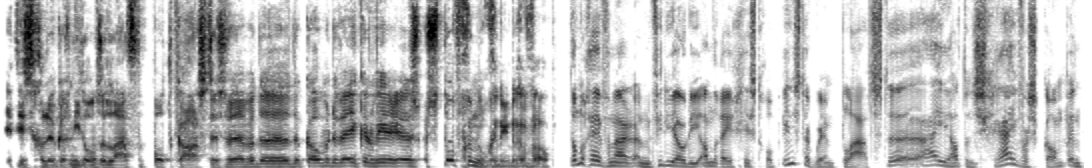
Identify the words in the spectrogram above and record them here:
Dit is gelukkig niet onze laatste podcast, dus we hebben de, de komende weken weer stof genoeg in ieder geval. Dan nog even naar een video die André gisteren op Instagram plaatste. Hij had een schrijverskamp en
